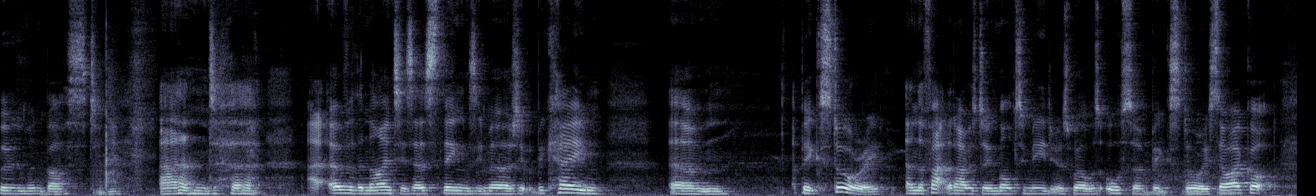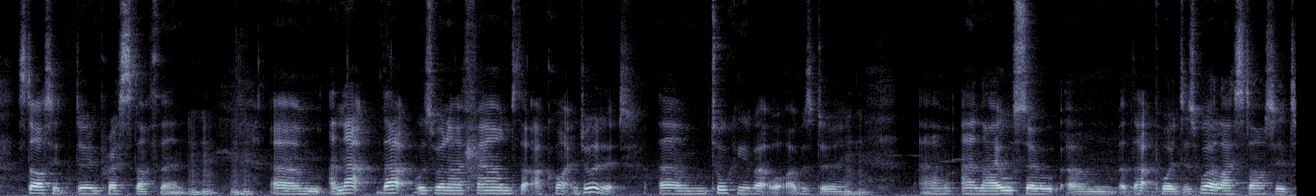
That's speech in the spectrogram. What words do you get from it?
boom and bust Mhm. and uh, over the 90s as things emerged it became um, a big story and the fact that i was doing multimedia as well was also a big Mhm, story so i got started doing press stuff then Mhm. Mhm. um, and that that was when i found that i quite enjoyed it um, talking about what i was doing Mhm. Um, and I also, um, at that point as well, I started,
